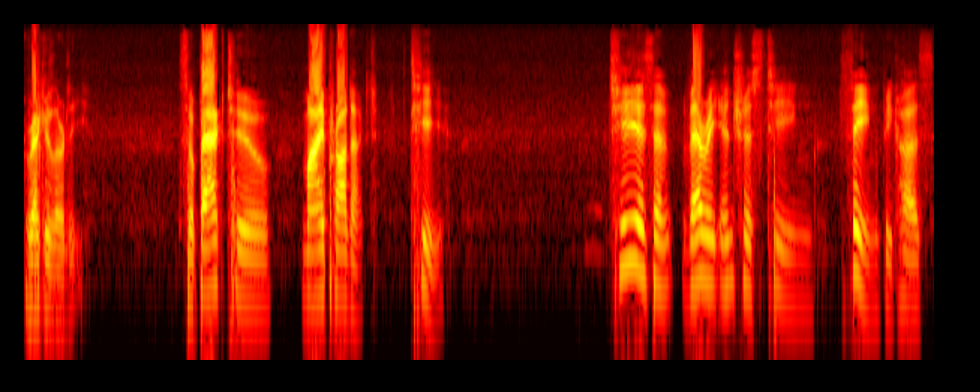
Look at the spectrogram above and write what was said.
regularly. So back to my product, tea. Tea is a very interesting thing because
